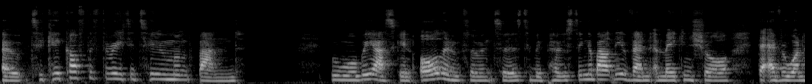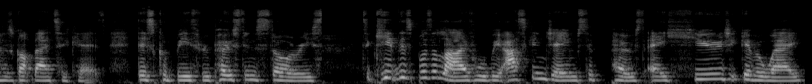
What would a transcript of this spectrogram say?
So, to kick off the three to two month band, we will be asking all influencers to be posting about the event and making sure that everyone has got their tickets. This could be through posting stories. To keep this buzz alive, we'll be asking James to post a huge giveaway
